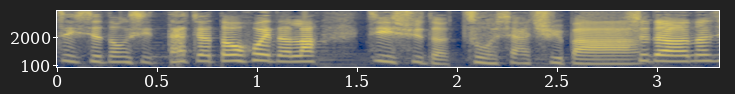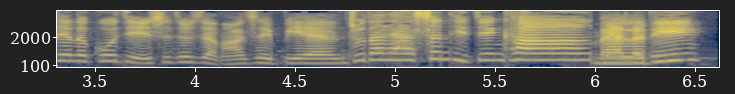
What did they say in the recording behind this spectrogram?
这些东西大家都会的啦，继续的做下去吧。是的，那今天的姑姐仪式就讲到这边，祝大家身体健康，Melody。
